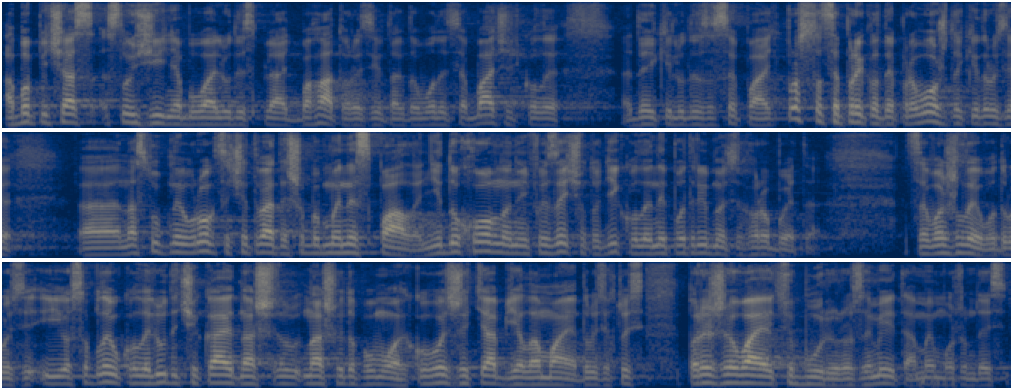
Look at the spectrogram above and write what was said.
Або під час служіння буває, люди сплять. Багато разів так доводиться бачити, коли деякі люди засипають. Просто це приклади привожу, такі друзі. Е, Наступний урок це четвертий, щоб ми не спали ні духовно, ні фізично, тоді, коли не потрібно цього робити. Це важливо, друзі. І особливо, коли люди чекають наш, нашої допомоги. Когось життя б'є ламає, друзі. Хтось переживає цю бурю, розумієте, а ми можемо десь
